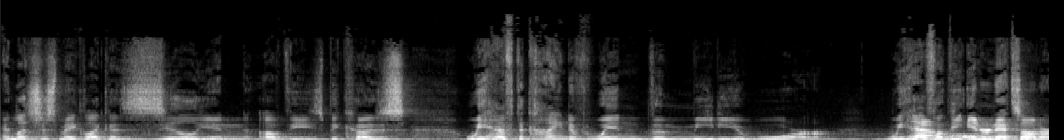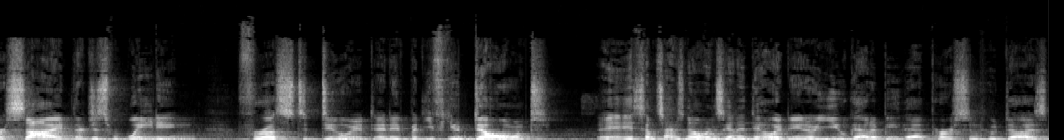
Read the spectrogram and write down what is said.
And let's just make like a zillion of these because we have to kind of win the media war. We have Yeah. the internet's on our side. They're just waiting for us to do it. And it, but if you don't, eh, sometimes no one's going to do it. You know, you got to be that person who does.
